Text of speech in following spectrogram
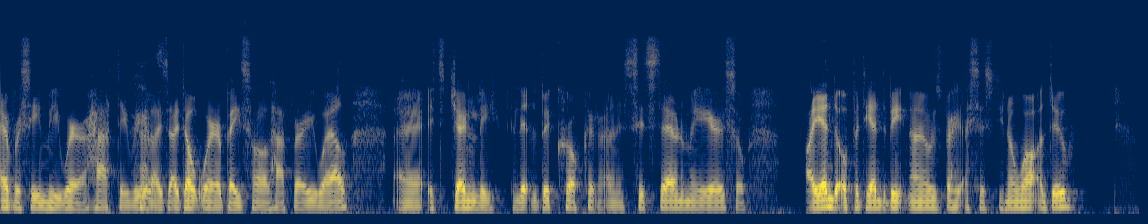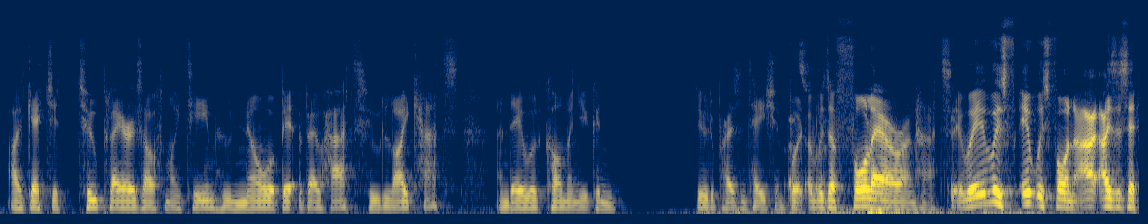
ever seen me wear a hat, they realise I don't wear a baseball hat very well. Uh, it's generally a little bit crooked and it sits down in my ears. So I ended up at the end of the meeting, and I was very. I says, you know what I'll do? I'll get you two players off my team who know a bit about hats, who like hats, and they will come and you can do the presentation. but it was a full hour on hats. It, it was it was fun. I, as I said,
